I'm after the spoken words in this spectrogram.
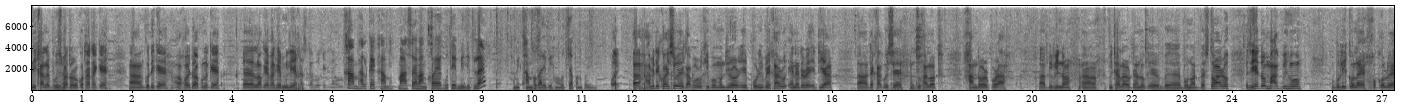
নিশালৈ ভোজ ভাতৰো কথা থাকে। গতিকে হয়তো আপোনালোকে লগে ভাগে মিলি এসাঁজ খাব সেইদিনা। খাম ভালকৈ খাম। মাছে মাংসই গোটেই মিলি পেলাই আমি খাম ভোগালী বিহু উদযাপন কৰিম। হয়। আমি দেখুৱাইছোঁ এই গাভৰু শিৱ মন্দিৰৰ এই পৰিৱেশ আৰু এনেদৰে এতিয়া দেখা গৈছে জুহালত সান্দৰ পৰা বিভিন্ন পিঠা লাড়ু তেওঁলোক বনোৱাত ব্যস্ত। আৰু যিহেতু মাঘ বিহু বুলি ক'লে সকলোৱে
